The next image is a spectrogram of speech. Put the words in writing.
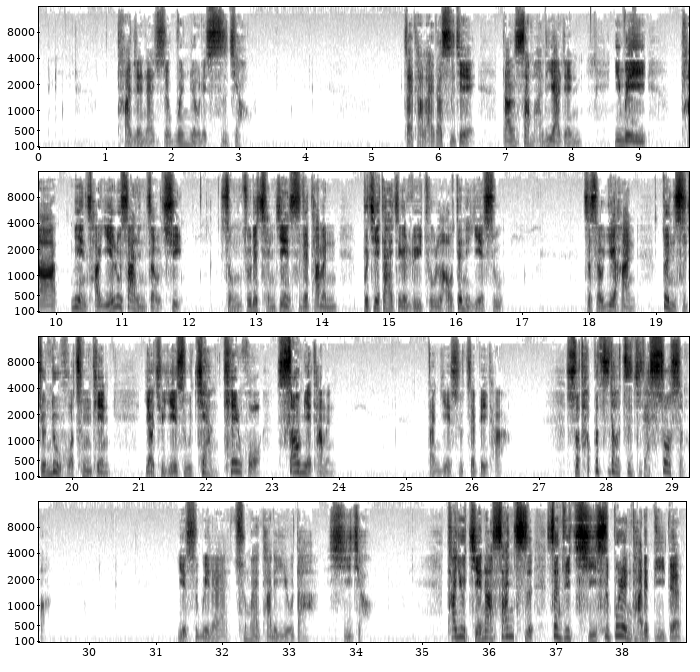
他仍然是温柔的施教。在他来到世界，当撒玛利亚人因为他面朝耶路撒冷走去，种族的成见使得他们。不接待这个旅途劳顿的耶稣，这时候约翰顿时就怒火冲天，要求耶稣降天火烧灭他们。但耶稣责备他，说他不知道自己在说什么。耶稣为了出卖他的犹大洗脚，他又接纳三次，甚至起誓不认他的彼得，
